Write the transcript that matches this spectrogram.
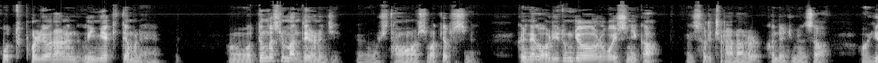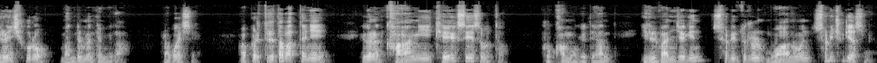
포트폴리오라는 의미였기 때문에 어, 떤 것을 만들었는지 혹시 당황할 수밖에 없었습니다. 그래서 내가 어리둥절하고 있으니까 서류출 하나를 건네주면서 어, 이런 식으로 만들면 됩니다. 라고 했어요. 어, 그래 들여다봤더니 이거는 강의 계획서에서부터 그 과목에 대한 일반적인 서류들을 모아놓은 서류출이었습니다.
